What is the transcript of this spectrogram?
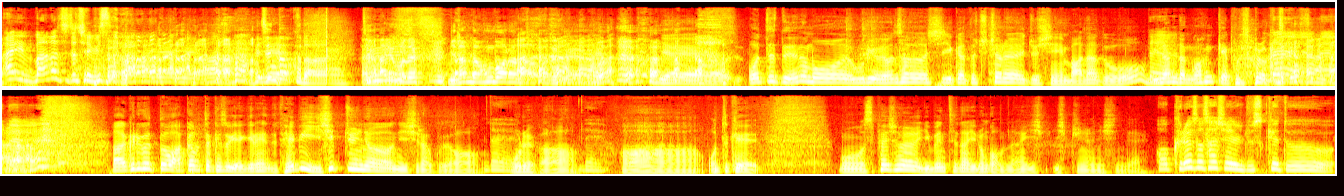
아이, 만화 진짜 재밌어요. 아, 찐 덕후다. 아니 오늘 미남당 홍보하러 나왔거든요. 예. 어쨌든, 뭐, 우리 연서 씨가 또 추천해주신 만화도 네. 미남당과 함께 보도록 네, 하겠습니다. 네, 네. 아, 그리고 또 아까부터 계속 얘기를 했는데, 데뷔 20주년이시라고요. 네. 올해가. 네. 아, 어떻게, 뭐, 스페셜 이벤트나 이런 거 없나요? 20, 20주년이신데. 어, 그래서 사실 유스케도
